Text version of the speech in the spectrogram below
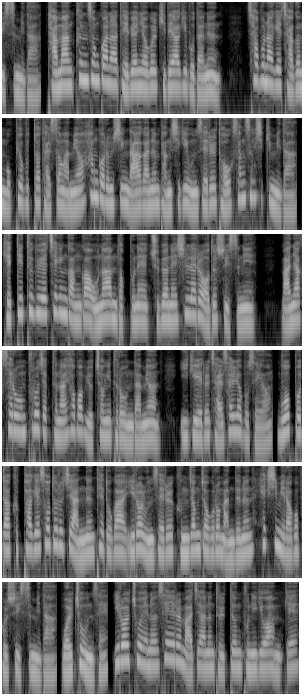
있습니다. 다만 큰 성과나 대변력을 기대하기보다는 차분하게 작은 목표부터 달성하며 한 걸음씩 나아가는 방식이 운세를 더욱 상승시킵니다. 개띠 특유의 책임감과 온화함 덕분에 주변의 신뢰를 얻을 수 있으니 만약 새로운 프로젝트나 협업 요청이 들어온다면 이 기회를 잘 살려보세요. 무엇보다 급하게 서두르지 않는 태도가 1월 운세를 긍정적으로 만드는 핵심이라고 볼 수 있습니다. 월초 운세 1월 초에는 새해를 맞이하는 들뜬 분위기와 함께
